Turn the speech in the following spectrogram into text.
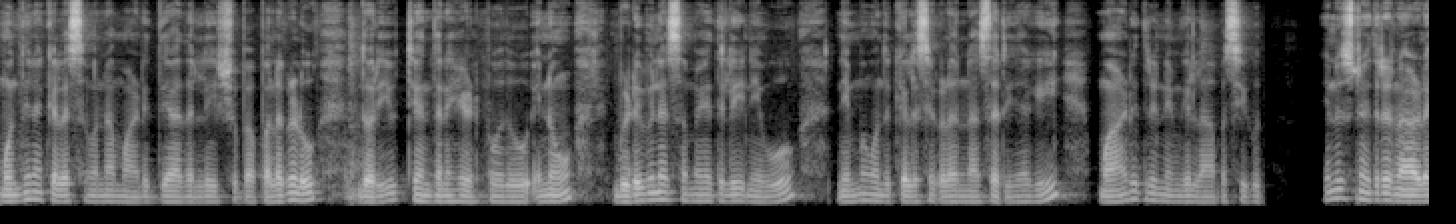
ಮುಂದಿನ ಕೆಲಸವನ್ನು ಮಾಡಿದ್ದೆ ಅದರಲ್ಲಿ ಶುಭ ಫಲಗಳು ದೊರೆಯುತ್ತೆ ಅಂತಲೇ ಹೇಳ್ಬೋದು. ಇನ್ನು ಬಿಡುವಿನ ಸಮಯದಲ್ಲಿ ನೀವು ನಿಮ್ಮ ಒಂದು ಕೆಲಸಗಳನ್ನು ಸರಿಯಾಗಿ ಮಾಡಿದರೆ ನಿಮಗೆ ಲಾಭ ಸಿಗುತ್ತೆ. ಇನ್ನು ಸ್ನೇಹಿತರೆ, ನಾಳೆ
